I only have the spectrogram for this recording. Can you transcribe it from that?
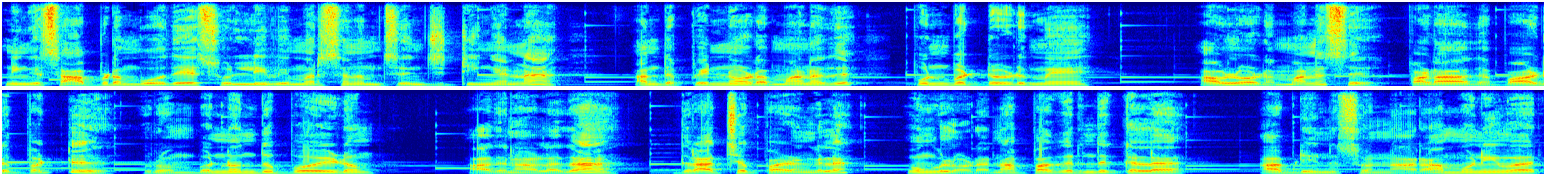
நீங்க சாப்பிடும் போதே சொல்லி விமர்சனம் செஞ்சிட்டீங்கன்னா அந்த பெண்ணோட மனது புண்பட்டு விடுமே. அவளோட மனசு படாத பாடுபட்டு ரொம்ப நொந்து போயிடும். அதனால தான் திராட்சை பழங்களை உங்களோட நான் பகிர்ந்துக்கலை. அப்படின்னு சொன்னாராம் முனிவர்?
